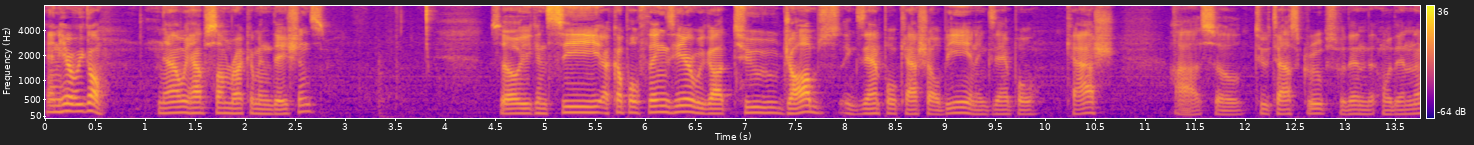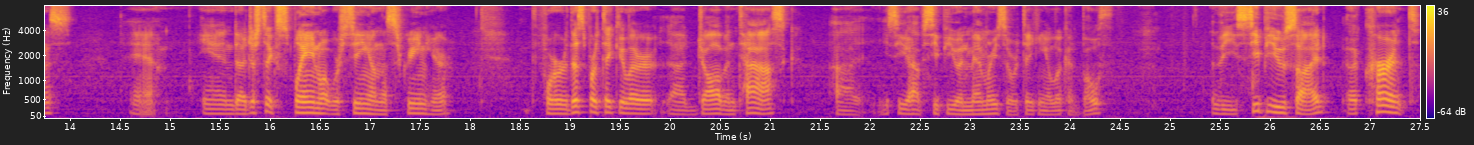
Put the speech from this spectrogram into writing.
And here we go. Now we have some recommendations. So you can see a couple things here. We got two jobs, example cache LB and example cache. Uh, so two task groups within the, within this. And, and uh, just to explain what we're seeing on the screen here, for this particular uh, job and task, uh, you see you have CPU and memory, so we're taking a look at both. The CPU side, the current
